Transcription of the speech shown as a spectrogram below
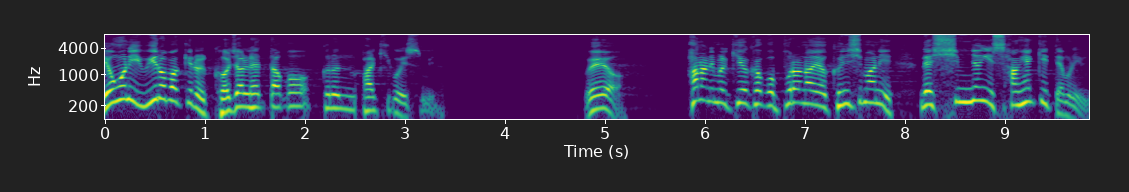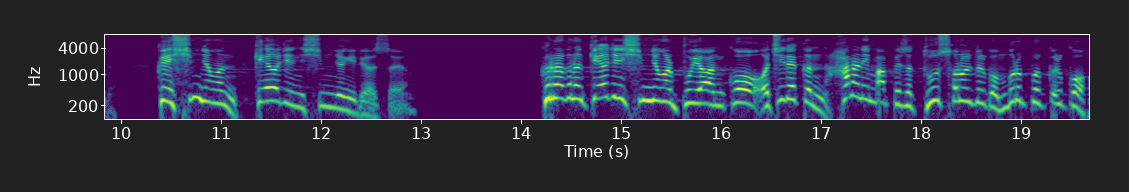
영혼이 위로받기를 거절했다고 그는 밝히고 있습니다. 왜요? 하나님을 기억하고 불안하여 근심하니 내 심령이 상했기 때문입니다. 그의 심령은 깨어진 심령이 되었어요. 그러나 그는 깨어진 심령을 부여안고 어찌됐건 하나님 앞에서 두 손을 들고 무릎을 꿇고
